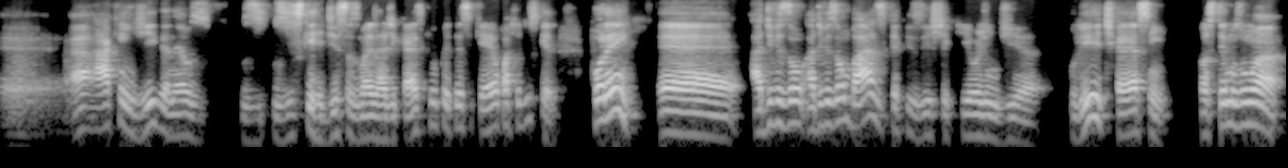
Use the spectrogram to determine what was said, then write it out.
é, há, há, quem diga, né, os, os, os, esquerdistas mais radicais que o PT sequer é o partido de esquerda. Porém, é, a divisão a divisão básica que existe aqui hoje em dia política é assim: nós temos uma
